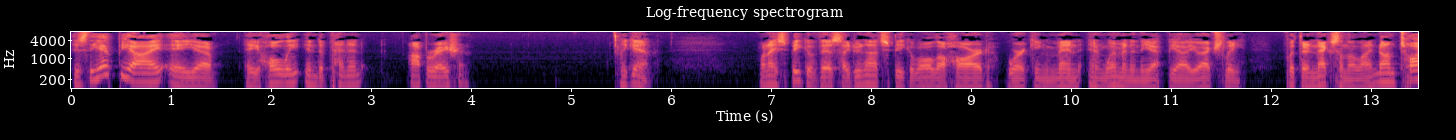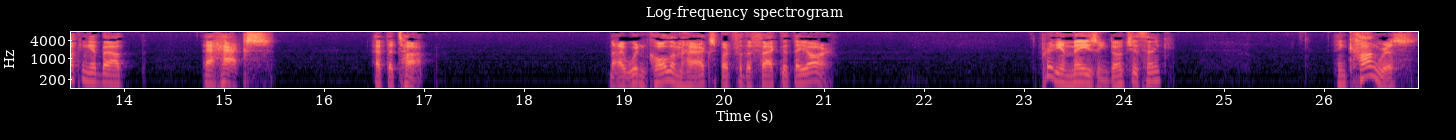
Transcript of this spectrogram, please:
Is the FBI a uh, a wholly independent operation? Again, when I speak of this, I do not speak of all the hard working men and women in the FBI who actually put their necks on the line. No, I'm talking about the hacks at the top. I wouldn't call them hacks, but for the fact that they are. Pretty amazing, don't you think? And Congress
